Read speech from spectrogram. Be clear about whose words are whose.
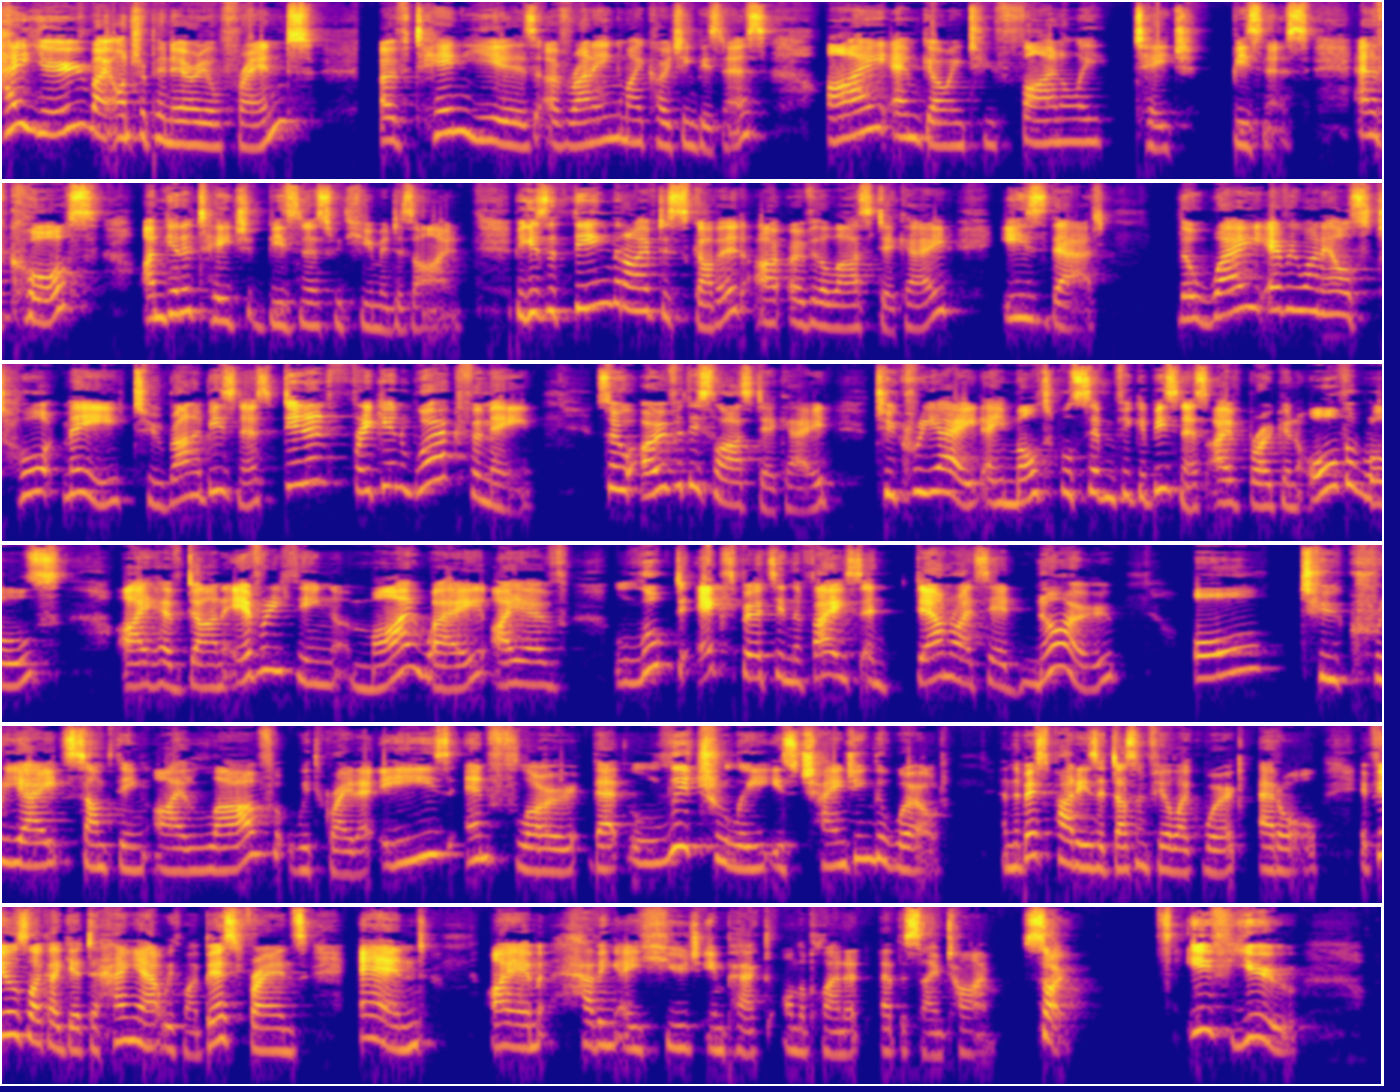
Speaker 1: Hey, you, my entrepreneurial friend. Of 10 years of running my coaching business, I am going to finally teach business. And of course, I'm going to teach business with human design because the thing that I've discovered uh, over the last decade is that the way everyone else taught me to run a business didn't freaking work for me. So over this last decade, to create a multiple seven figure business, I've broken all the rules. I have done everything my way. I have looked experts in the face and downright said no, all to create something I love with greater ease and flow that literally is changing the world. And the best part is it doesn't feel like work at all. It feels like I get to hang out with my best friends and I am having a huge impact on the planet at the same time. So if you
